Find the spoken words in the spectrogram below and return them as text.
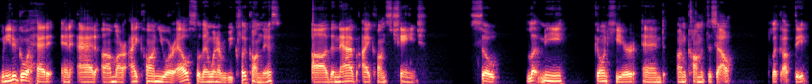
We need to go ahead and add um, our icon URL. So then whenever we click on this, uh, the nav icons change. So let me go in here and uncomment this out, click update.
